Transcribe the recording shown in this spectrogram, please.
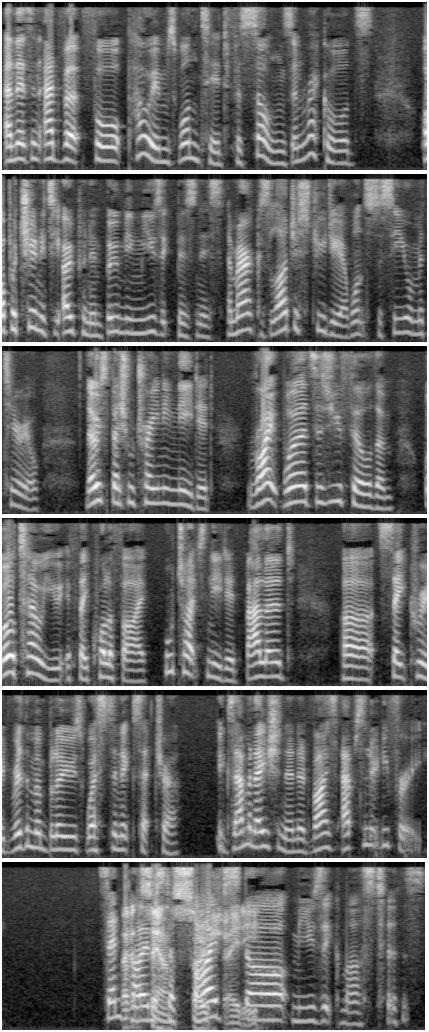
and there's an advert for Poems Wanted for songs and records. Opportunity open in booming music business. America's largest studio wants to see your material. No special training needed. Write words as you feel them. We'll tell you if they qualify. All types needed. Ballad, uh, sacred, rhythm and blues, western, etc. Examination and advice absolutely free. Send That poems to so five shady. star music masters.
